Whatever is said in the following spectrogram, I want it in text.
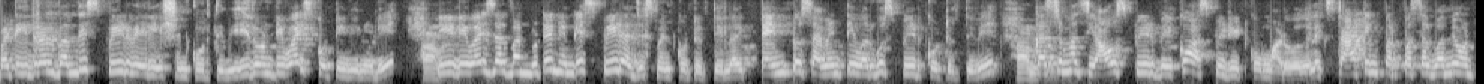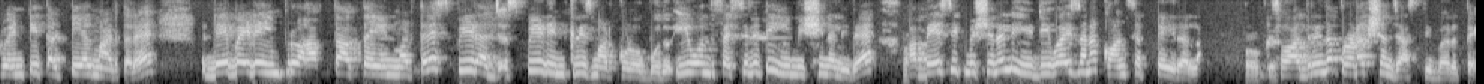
ಬಟ್ ಇದ್ರಲ್ಲಿ ಬಂದು ಸ್ಪೀಡ್ ವೇರಿಯೇಷನ್ ಕೊಡ್ತೀವಿ. ಇದೊಂದು ಡಿವೈಸ್ ಕೊಟ್ಟಿವಿ ನೋಡಿ. ಈ ಡಿವೈಸ್ ಅಲ್ಲಿ ಬಂದ್ಬಿಟ್ಟು ನಿಮ್ಗೆ ಸ್ಪೀಡ್ ಅಡ್ಜಸ್ಟ್ಮೆಂಟ್ ಕೊಟ್ಟಿರ್ತೀವಿ. ಲೈಕ್ ಟೆನ್ ಟು ಸೆವೆಂಟಿ ವರೆಗೂ ಸ್ಪೀಡ್ ಕೊಟ್ಟಿರ್ತೀವಿ. ಕಸ್ಟಮರ್ಸ್ ಯಾವ ಸ್ಪೀಡ್ ಬೇಕೋ ಆ ಸ್ಪೀಡ್ ಇಟ್ಕೊಂಡ್ ಮಾಡ್ಬೋದು. ಲೈಕ್ ಸ್ಟಾರ್ಟಿಂಗ್ ಪರ್ಪಸ್ ಅಲ್ಲಿ ಬಂದು ಒಂದು ಟ್ವೆಂಟಿ ತರ್ಟಿ ಅಲ್ಲಿ ಮಾಡ್ತಾರೆ. ಡೇ ಬೈ ಡೇ ಇಂಪ್ರೂವ್ ಆಗ್ತಾ ಆಗ್ತಾ ಏನ್ ಮಾಡ್ತಾರೆ? ಸ್ಪೀಡ್ ಸ್ಪೀಡ್ ಇನ್ಕ್ರೀಸ್ ಮಾಡ್ಕೊಂಡು ಹೋಗ್ಬೋದು. ಈ ಒಂದು ಫೆಸಿಲಿಟಿ ಈ ಮಿಷಿನ್ ಅಲ್ಲಿ ಇದೆ. ಆ ಬೇಸಿಕ್ ಮಿಷಿನ್ ಅಲ್ಲಿ ಈ ಡಿವೈಸ್ ಅನ್ನ ಕಾನ್ಸೆಪ್ಟೇ ಇರಲ್ಲ. ಸೊ ಅದರಿಂದ ಪ್ರೊಡಕ್ಷನ್ ಜಾಸ್ತಿ ಬರುತ್ತೆ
